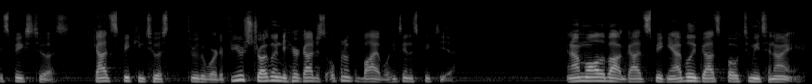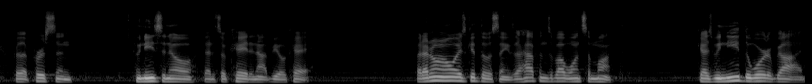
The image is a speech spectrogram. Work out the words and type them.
It speaks to us. God's speaking to us through the Word. If you're struggling to hear God, just open up the Bible. He's going to speak to you. And I'm all about God speaking. I believe God spoke to me tonight for that person who needs to know that it's okay to not be okay. But I don't always get those things. That happens about once a month. Guys, we need the Word of God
